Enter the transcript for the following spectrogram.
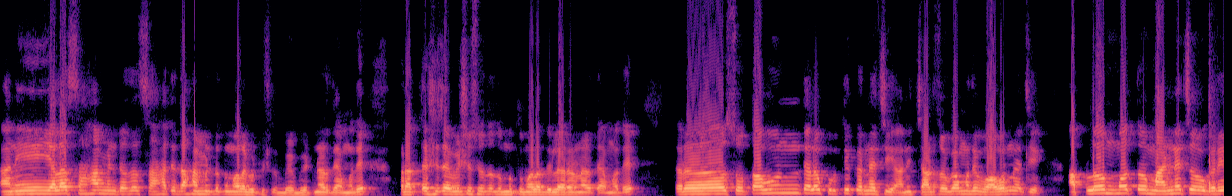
आणि याला सहा मिनिटाचा सहा ते दहा मिनिटं तुम्हाला भेटू शक भेटणार त्यामध्ये. प्रात्यक्षिकचा विषय सुद्धा तुम- तुम्हाला दिला राहणार त्यामध्ये. तर स्वतःहून त्याला कृती करण्याची आणि चार चौकामध्ये वावरण्याची आपलं मत मांडण्याचं वगैरे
